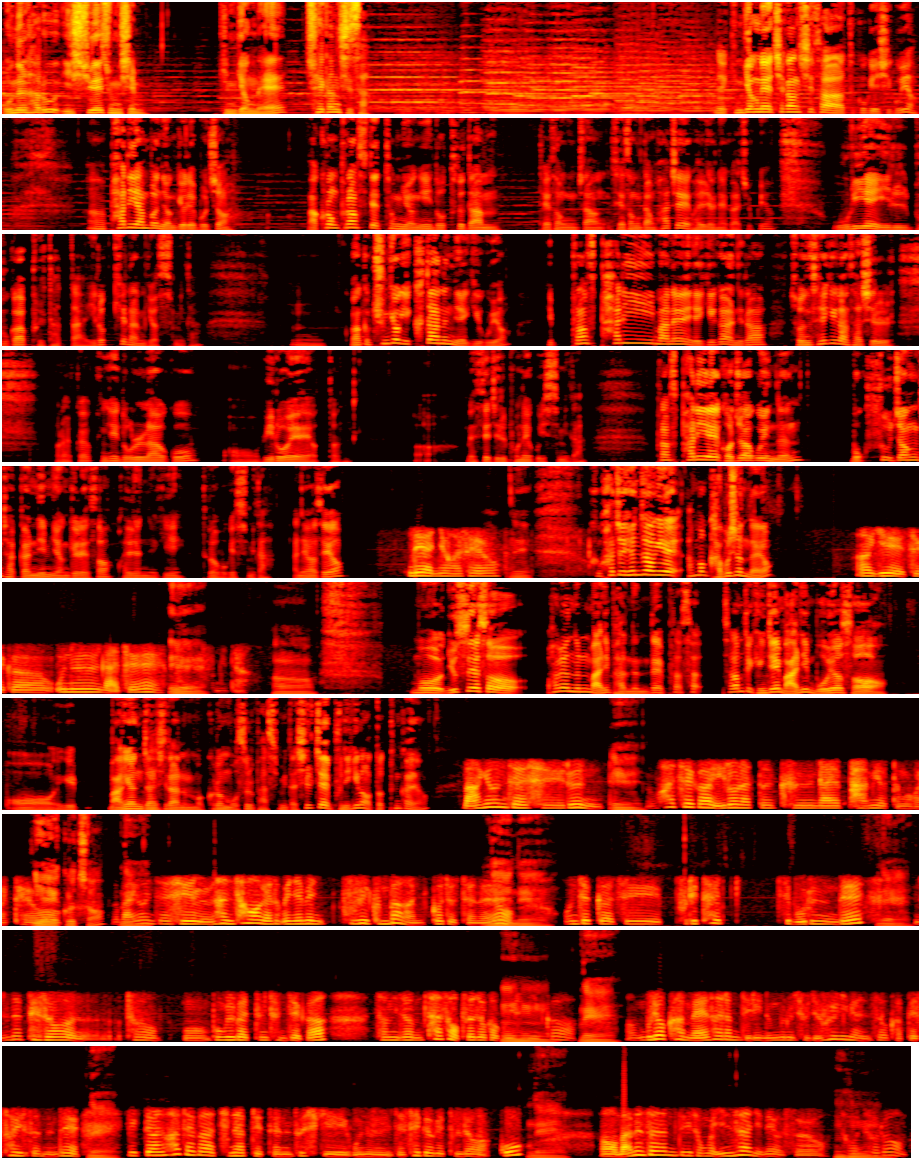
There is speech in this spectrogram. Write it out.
오늘 하루 이슈의 중심 김경래의 최강 시사. 네, 김경래 최강 시사 듣고 계시고요. 어, 파리 한번 연결해 보죠. 마크롱 프랑스 대통령이 노트르담 대성당 대성당 화재 관련해 가지고요. 우리의 일부가 불탔다 이렇게 남겼습니다. 음, 그만큼 충격이 크다는 얘기고요. 이 프랑스 파리만의 얘기가 아니라 전 세계가 사실 뭐랄까요, 굉장히 놀라고 어, 위로의 어떤 어, 메시지를 보내고 있습니다. 프랑스 파리에 거주하고 있는 목수정 작가님 연결해서 관련 얘기 들어보겠습니다. 안녕하세요. 네, 안녕하세요. 네, 그 화재 현장에 한번 가보셨나요? 아, 예, 제가 오늘 낮에 예. 다녔습니다. 어, 뭐 뉴스에서 화면은 많이 봤는데 사, 사람들이 굉장히 많이 모여서 어, 이게 망연자실하는 뭐 그런 모습을 봤습니다. 실제 분위기는 어떻던가요? 망연자실은 예, 화재가 일어났던 그날 밤이었던 것 같아요. 예, 그렇죠. 그 망연자실한 상황에서 왜냐하면 불이 금방 안 꺼졌잖아요. 네, 네, 언제까지 불이 탈지 모르는데 네, 눈앞에서 저 뭐, 보물 같은 존재가 점점 타서 없어져 가고 있으니까 네, 어, 무력함에 사람들이 눈물을 줄줄 흘리면서 그 앞에 서 있었는데 네, 일단 화재가 진압됐다는 소식이 오늘 이제 새벽에 들려왔고 네, 어, 많은 사람들이 정말 인산인해였어요. 저처럼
